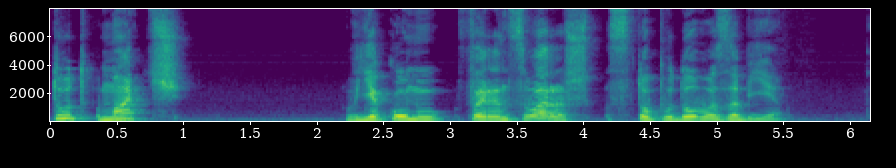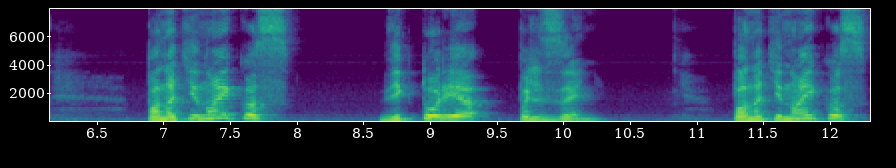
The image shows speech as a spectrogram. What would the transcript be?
Тут матч, в якому Ференцварош стопудово заб'є. Панатінайкос Вікторія Пельзень. Панатінайкос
